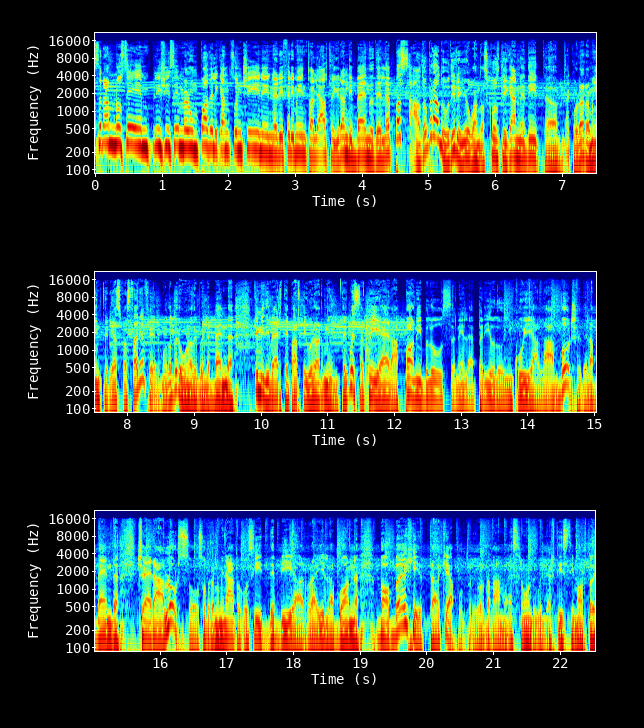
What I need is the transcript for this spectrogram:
saranno semplici, sembrano un po' delle canzoncine in riferimento alle altre grandi band del passato, però devo dire che io quando ascolto i Cannedit, ecco, raramente riesco a stare fermo, davvero una di quelle band che mi diverte particolarmente. Questa qui era Pony Blues nel periodo in cui alla voce della band c'era l'orso, soprannominato così The Bear, il buon Bob Heath, che appunto ricordavamo essere uno di quegli artisti morti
